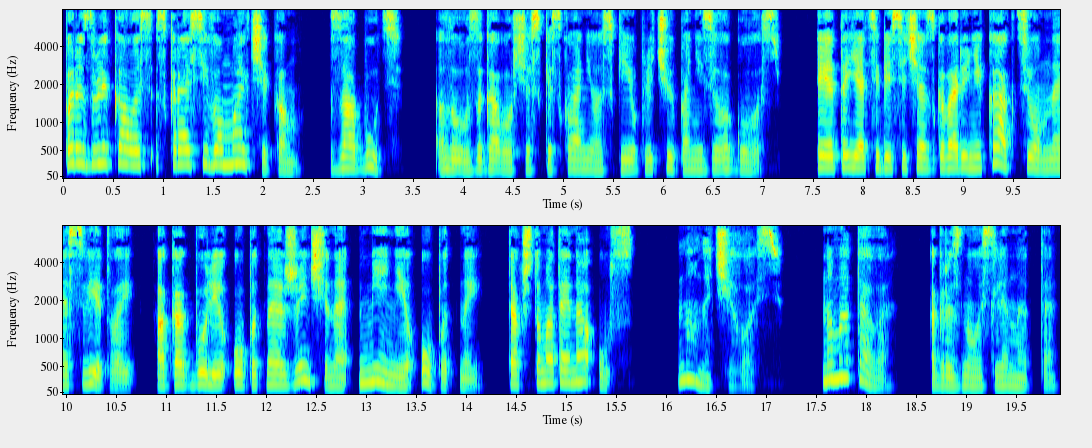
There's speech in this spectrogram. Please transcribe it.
Поразвлекалась с красивым мальчиком. Забудь. Лу заговорчески склонилась к ее плечу и понизила голос. «Это я тебе сейчас говорю не как темная светлой, а как более опытная женщина, менее опытной. Так что мотай на ус». Ну, началось. «Намотала», — огрызнулась Линетта.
